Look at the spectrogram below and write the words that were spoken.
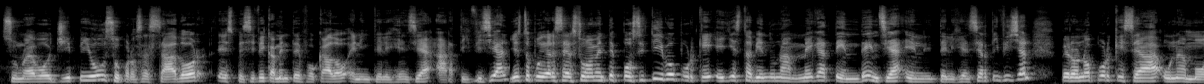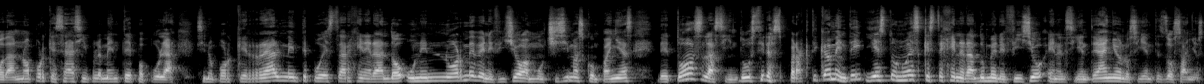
su su nuevo GPU, su procesador específicamente enfocado en inteligencia artificial. Y esto pudiera ser sumamente positivo porque ella está viendo una mega tendencia en la inteligencia artificial, pero no porque sea una moda, no porque sea simplemente popular, sino porque realmente puede estar generando un enorme beneficio a muchísimas compañías de todas las industrias prácticamente. Y esto no es que esté generando un beneficio en el siguiente año, en los siguientes dos años,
